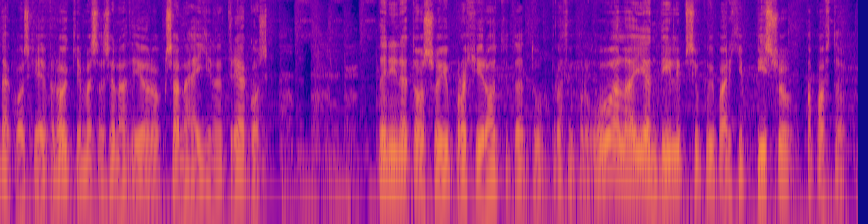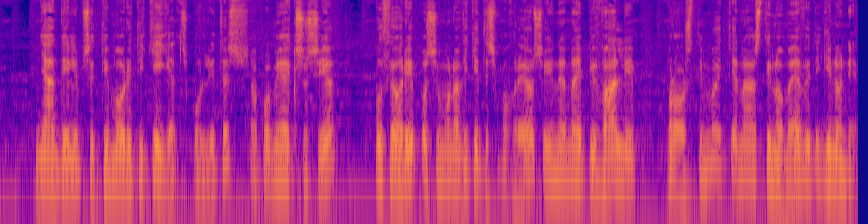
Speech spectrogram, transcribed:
500 ευρώ και μέσα σε ένα δίωρο ξανά έγινε 300. Δεν είναι τόσο η προχειρότητα του Πρωθυπουργού, αλλά η αντίληψη που υπάρχει πίσω από αυτό. Μια αντίληψη τιμωρητική για τους πολίτες από μια εξουσία που θεωρεί πως η μοναδική της υποχρέωση είναι να επιβάλλει πρόστιμα και να αστυνομεύει την κοινωνία.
